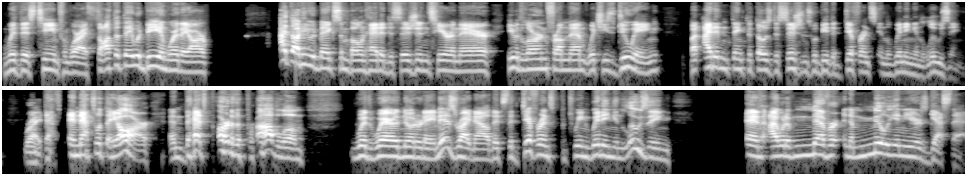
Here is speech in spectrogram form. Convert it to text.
with this team from where I thought that they would be and where they are. I thought he would make some boneheaded decisions here and there. He would learn from them, which he's doing, but I didn't think that those decisions would be the difference in winning and losing. Right. That's, and that's what they are. And that's part of the problem with where Notre Dame is right now. That's the difference between winning and losing. And I would have never in a million years guessed that.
